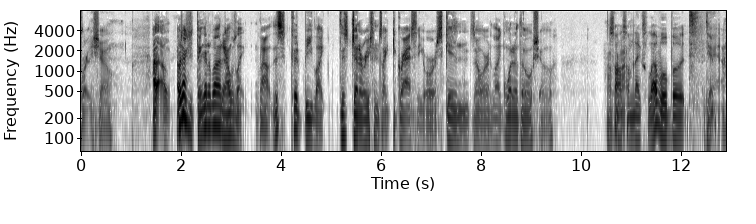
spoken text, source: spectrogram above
Great show. I, I I was actually thinking about it. I was like, wow, this could be like this generation's like Degrassi or Skins or like one of those shows. It's on some next level, but Yeah.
